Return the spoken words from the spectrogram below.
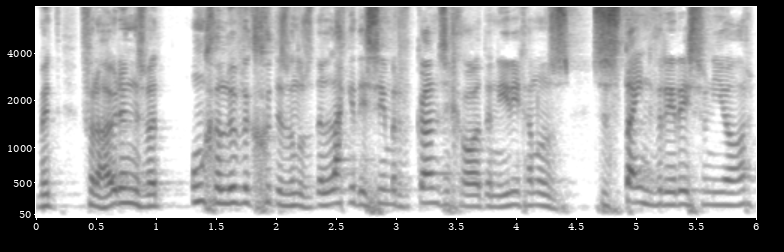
met verhoudings wat ongelooflik goed is want ons het 'n lekker Desember vakansie gehad en hierdie gaan ons sustain vir die res van die jaar?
